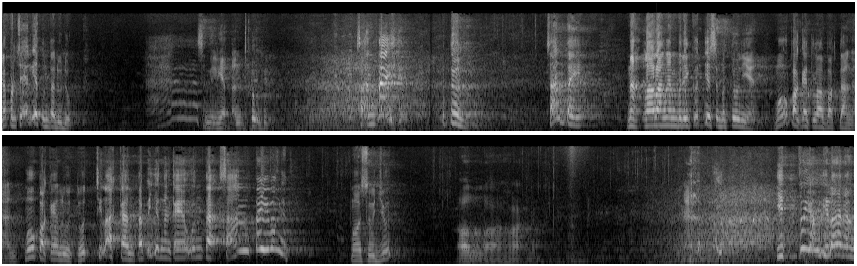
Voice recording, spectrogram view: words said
Nggak percaya lihat unta duduk. Ah, sambil lihat antum. Santai. Betul. Santai. Nah, larangan berikutnya sebetulnya mau pakai telapak tangan, mau pakai lutut, silahkan. Tapi jangan kayak unta, santai banget. Mau sujud, Allah itu yang dilarang.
